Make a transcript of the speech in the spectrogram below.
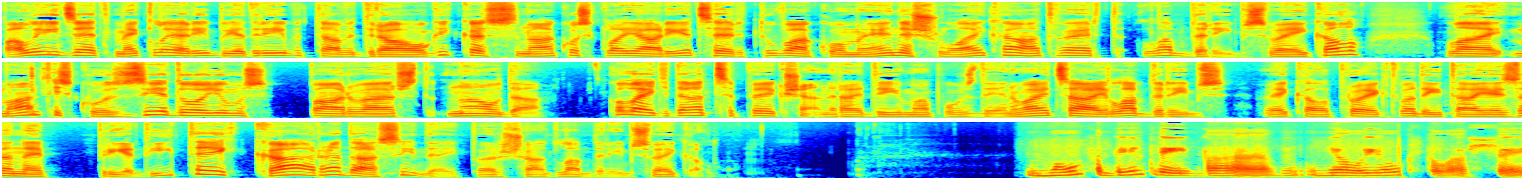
palīdzēt, meklē arī biedrība Tavi draugi, kas nākos klajā ar ieceri tuvāko mēnešu laikā atvērt labdarības veikalu, lai mantiskos ziedojumus pārvērstu naudā. Kolēģi Dāce pēkšņā raidījumā pusdienu vaicāja labdarības veikala projektu vadītājai Zanē Priedītei, kā radās ideja par šādu labdarības veikalu. Mūsu biedrība jau ilgstoši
